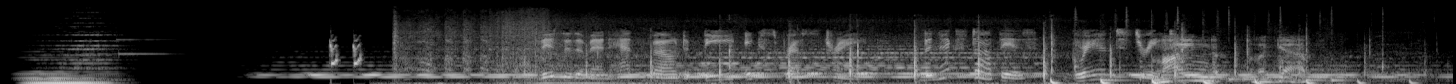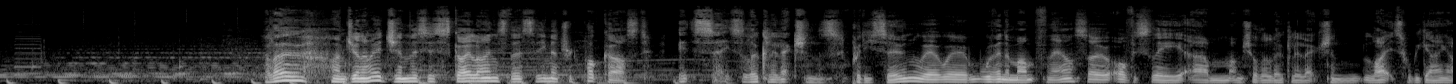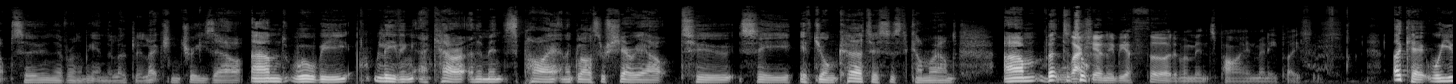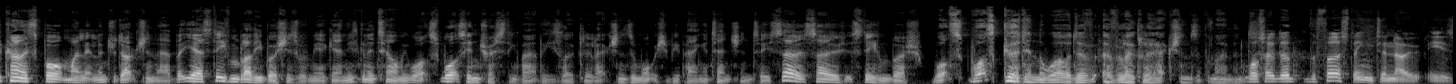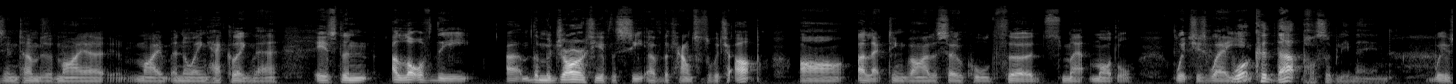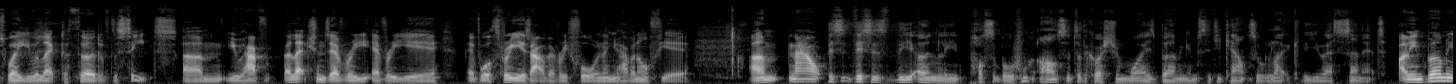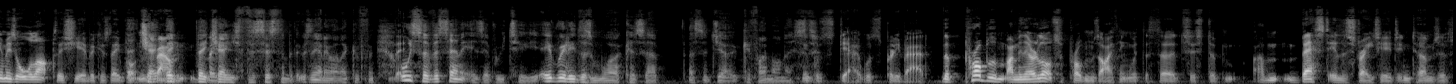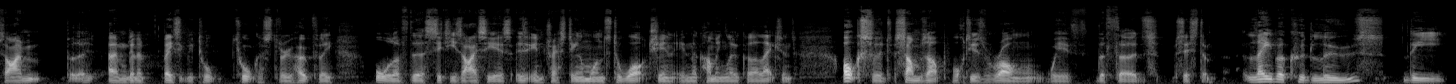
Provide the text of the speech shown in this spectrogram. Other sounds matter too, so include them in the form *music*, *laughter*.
This is a Manhattan-bound B Express train. The next stop is Grand Street. Mind the gap. Hello, I'm Jonn Elledge, and this is Skylines, the Citymetric podcast. It's it's local elections pretty soon. We're we're within a month now, so obviously, um, I'm sure the local election lights will be going up soon. Everyone will be getting the local election trees out, and we'll be leaving a carrot and a mince pie and a glass of sherry out to see if John Curtice is to come around. Um, but It will talk- actually only be a third of a mince pie in many places. Okay, well, you kind of spoilt my little introduction there, but yeah, Stephen Bloody Bush is with me again. He's going to tell me what's what's interesting about these local elections and what we should be paying attention to. So, so Stephen Bush, what's what's good in the world of, of local elections at the moment? Well, so the the first thing to note is in terms of my uh, my annoying heckling there is then a lot of the um, the majority of the seat of the councils which are up are electing via the so-called thirds model, which is where you what could that possibly mean? Is where you elect a third of the seats. Um, you have elections every every year, well, three years out of every four, and then you have an off year. Um, now, This is this is the only possible *laughs* answer to the question: Why is Birmingham City Council like the U.S. Senate? I mean, Birmingham is all up this year because they've got Cha- bound- they, they changed the system, but it was the only one I could think. Also, the Senate is every two years. It really doesn't work as a as a joke, if I'm honest. It was yeah, it was pretty bad. The problem, I mean, there are lots of problems I think with the third system. Um, best illustrated in terms of so I'm Uh, I'm going to basically talk talk us through hopefully all of the cities I see as, as interesting and ones to watch in in the coming local elections. Oxford sums up what is wrong with the thirds system. Labour could lose the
